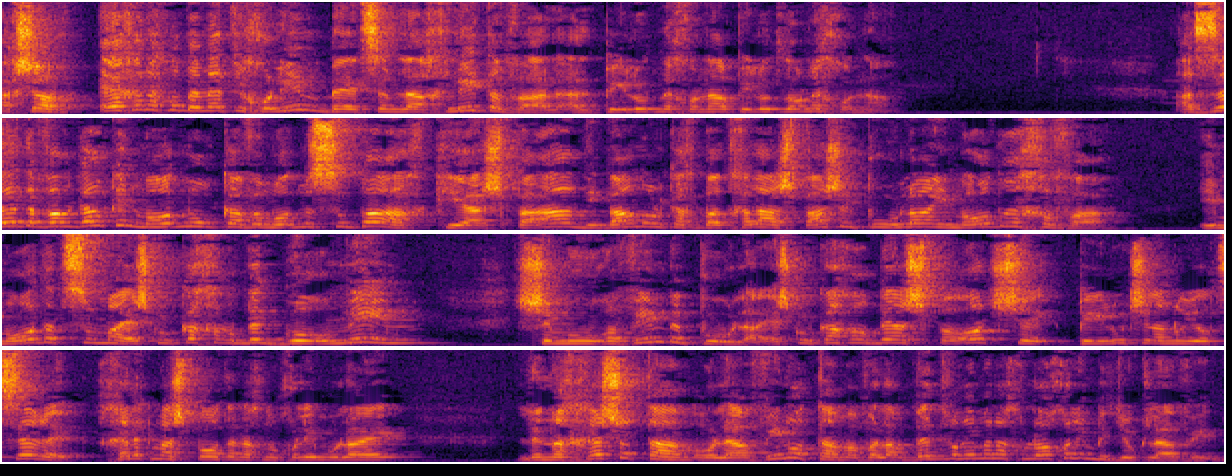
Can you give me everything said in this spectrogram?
עכשיו, איך אנחנו באמת יכולים בעצם להחליט אבל על פעילות נכונה, פעילות לא נכונה? אז זה דבר גם כן מאוד מורכב ומאוד מסובך, כי ההשפעה, דיברנו על כך בהתחלה, ההשפעה של פעולה היא מאוד רחבה, היא מאוד עצומה, יש כל כך הרבה גורמים שמעורבים בפעולה, יש כל כך הרבה השפעות שפעילות שלנו יוצרת. חלק מההשפעות אנחנו יכולים אולי לנחש אותם או להבין אותם, אבל הרבה דברים אנחנו לא יכולים בדיוק להבין.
